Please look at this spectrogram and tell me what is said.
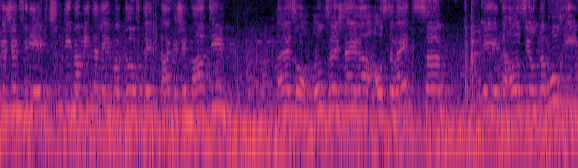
Dankeschön für die Action, die man miterleben durfte. Dankeschön, Martin. Also, unsere Steirer aus der Weiz äh, gegen der Hausi und der Buchi.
